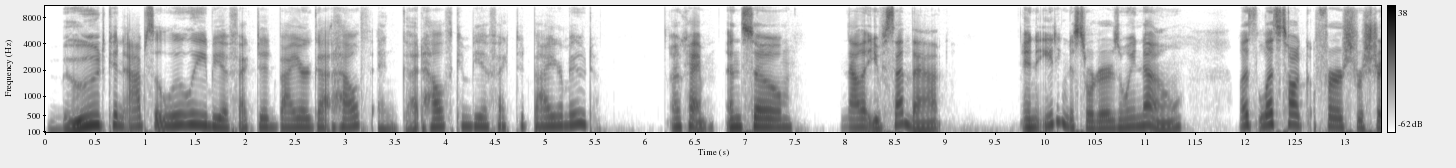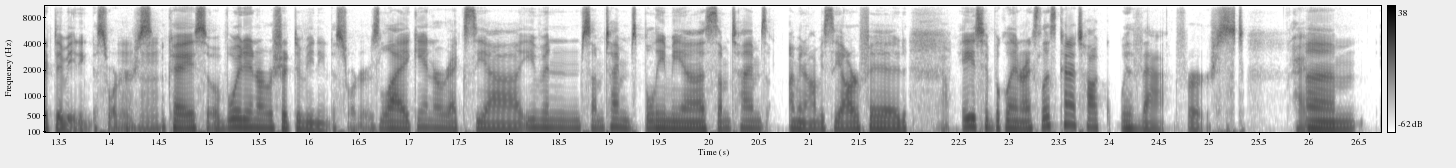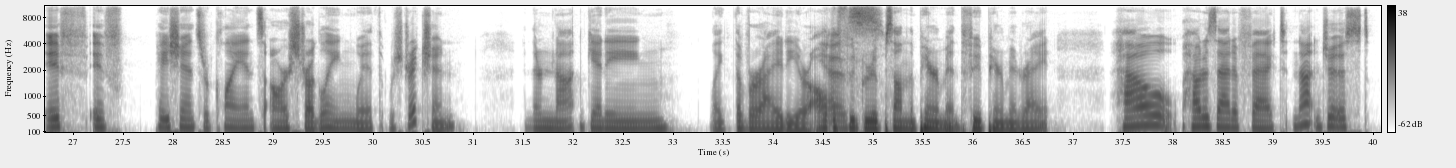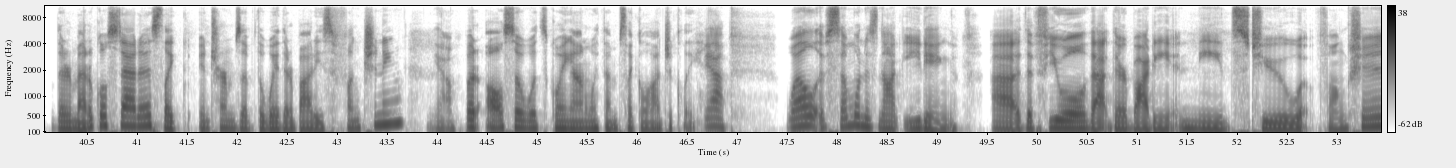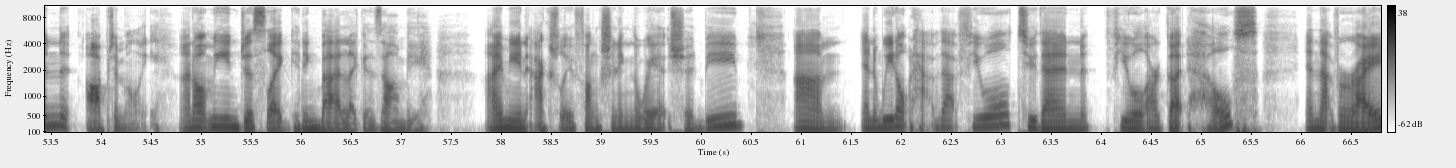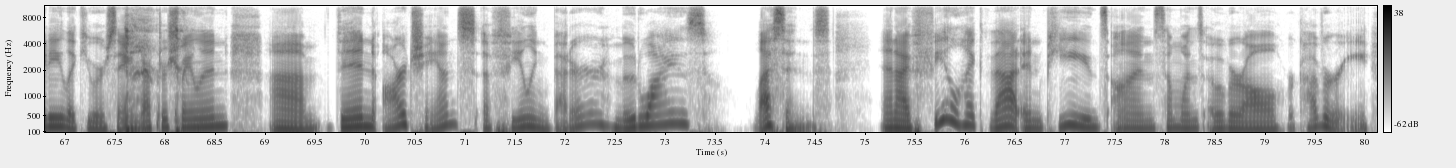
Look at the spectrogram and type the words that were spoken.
Mood can absolutely be affected by your gut health, and gut health can be affected by your mood. Okay. And so now that you've said that, in eating disorders, we know Let's let's talk first restrictive eating disorders. Mm-hmm. Okay, so avoidant or restrictive eating disorders like anorexia, even sometimes bulimia, sometimes I mean obviously ARFID, yeah. atypical anorexia. Let's kind of talk with that first. Okay. Um, if if patients or clients are struggling with restriction, and they're not getting like the variety or all the food groups on the pyramid, the food pyramid, right? How how does that affect not just their medical status, like in terms of the way their body's functioning, Yeah. but also what's going on with them psychologically? Yeah. Well, if someone is not eating uh, the fuel that their body needs to function optimally, I don't mean just like getting by like a zombie. I mean actually functioning the way it should be. Um, and we don't have that fuel to then fuel our gut health and that variety, like you were saying, Dr. Schwalen, um, then our chance of feeling better mood wise lessens. And I feel like that impedes on someone's overall recovery.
